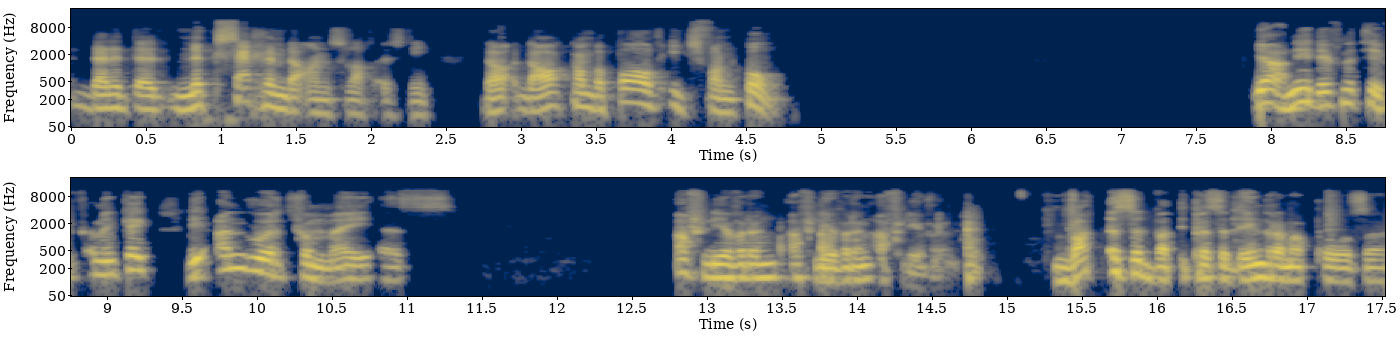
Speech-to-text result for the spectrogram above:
dat dit 'n niks seggende aanslag is nie. Daar daar kan bepaald iets van kom. Ja, nee, definitief. I mean kyk, die antwoord vir my is aflewering, aflewering, aflewering. Wat is dit wat die president Ramaphosa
